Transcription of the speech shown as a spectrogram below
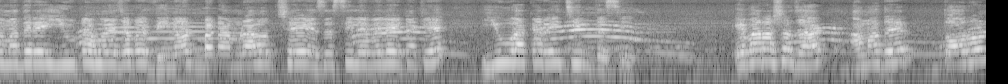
তোমাদের এই ইউটা হয়ে যাবে ভি নট বাট আমরা হচ্ছে এসএসসি লেভেলে এটাকে ইউ আকারেই চিনতেছি। এবার আসা যাক আমাদের তরণ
